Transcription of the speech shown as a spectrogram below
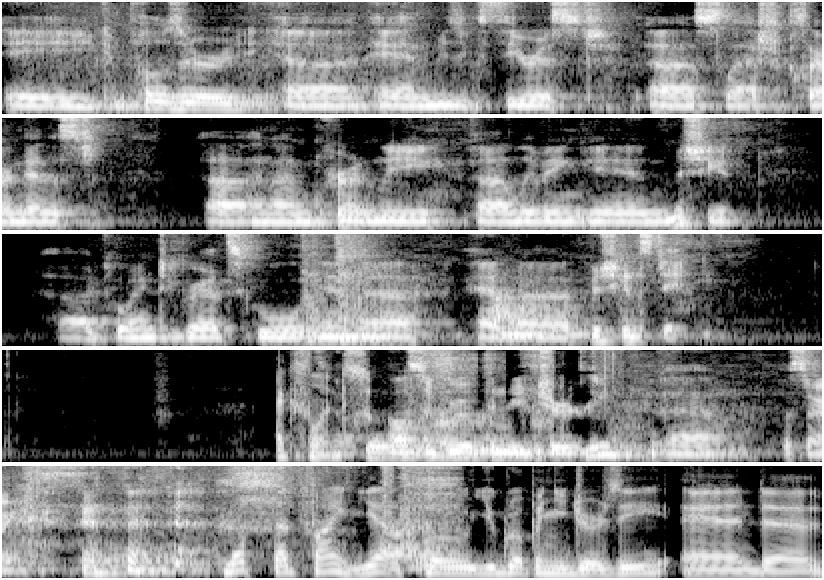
a composer uh, and music theorist uh, slash clarinetist, uh, and I'm currently uh, living in Michigan, going to grad school in at Michigan State. Excellent. So, so also grew up in New Jersey. Oh, sorry. nope, that's fine. Yeah. So you grew up in New Jersey, and uh,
